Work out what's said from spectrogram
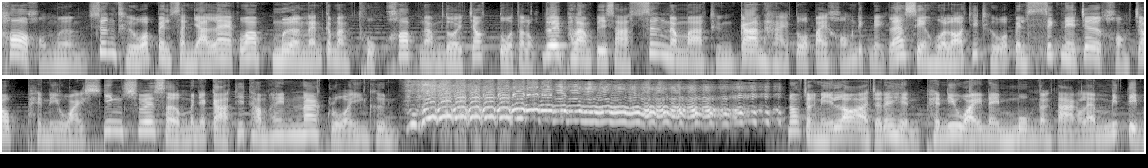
ท่อของเมือง ซึ่งถือว่าเป็นสัญญาณแรกว่าเมืองนั้นกำลังถูกครอบงำโดยเจ้าตัวตลก ด้วยพลังปีศาจซึ่งนำมาถึงการหายตัวไปของเด็ก ๆ และเสียงหัวเราะที่ถือว่าเป็นซิกเนเจอร์ของเจ้า Pennywise ยิ่งช่วยเสริมบรรยากาศที่ทำให้น่ากลัวยิ่งขึ้น นอกจากนี้เราอาจจะได้เห็นเพนนีไว้ในมุมต่างๆ และมิติใ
